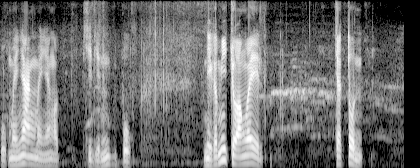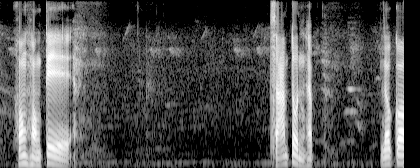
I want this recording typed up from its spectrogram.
ปลูกไม่ย่างไม่ยังเอาขี้ดินไปปลูก นี่ก็มีจองไว้จากต้นของฮองเต้สามต้นครับ แล้วก็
